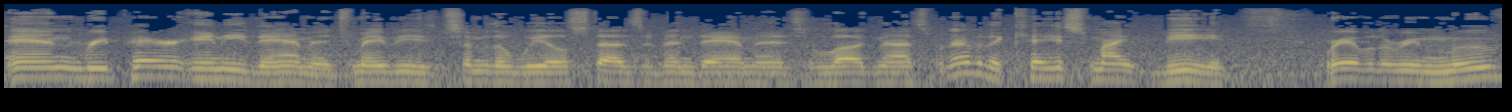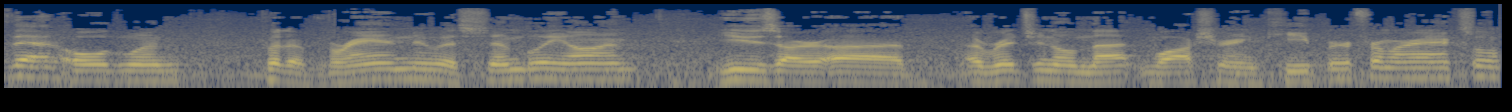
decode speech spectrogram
and repair any damage. Maybe some of the wheel studs have been damaged, lug nuts, whatever the case might be. We're able to remove that old one, put a brand new assembly on, use our uh, original nut washer and keeper from our axle.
